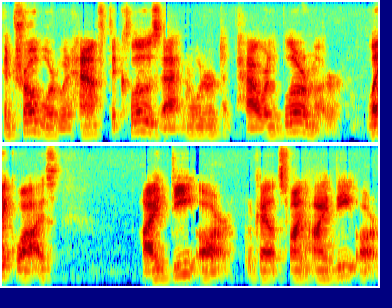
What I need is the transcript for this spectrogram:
control board would have to close that in order to power the blower motor. Likewise, IDR. Okay, let's find IDR.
